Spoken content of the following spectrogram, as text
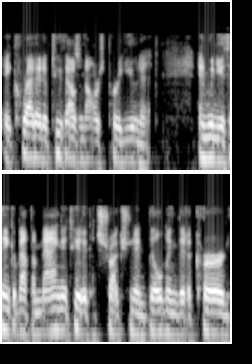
a credit of $2,000 per unit, and when you think about the magnitude of construction and building that occurred,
